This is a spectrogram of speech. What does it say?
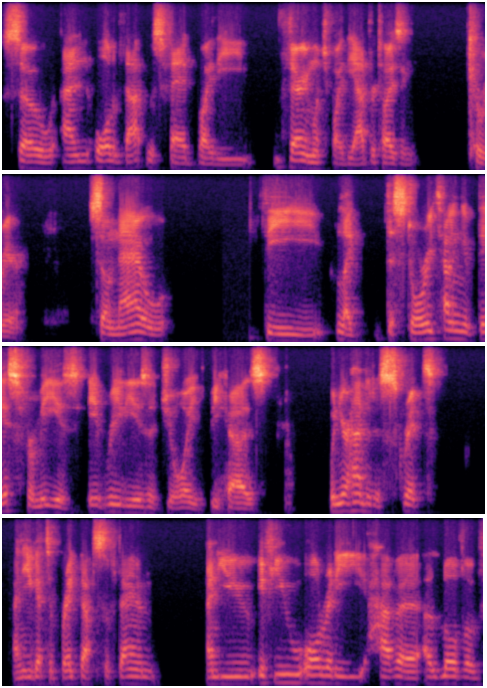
So and all of that was fed by the very much by the advertising career. So now the like the storytelling of this for me is it really is a joy because when you're handed a script and you get to break that stuff down and you if you already have a, a love of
